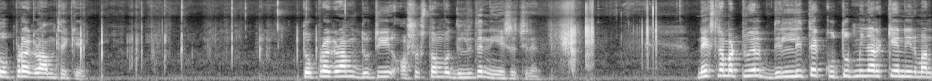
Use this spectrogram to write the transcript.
তোপরা গ্রাম থেকে তোপরা গ্রাম দুটি অশোকস্তম্ভ দিল্লিতে নিয়ে এসেছিলেন। নেক্সট নাম্বার টুয়েলভ দিল্লিতে কুতুব মিনার কে নির্মাণ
